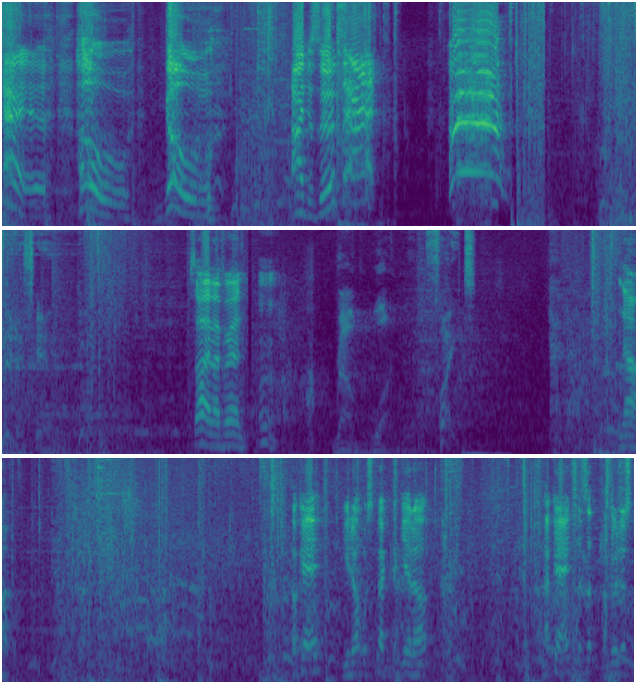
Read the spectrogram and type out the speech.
ah, ho, go. I deserve that. Sorry, my friend. Mm, Round one, fight. no. Okay, you don't respect the get up. Okay, let's, we're just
